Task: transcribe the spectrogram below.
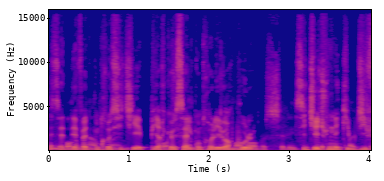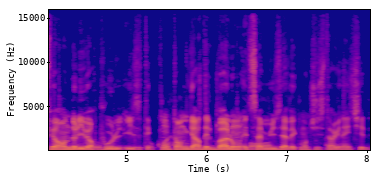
Cette défaite contre City est pire que celle contre Liverpool. City est une équipe différente de Liverpool. Ils étaient contents de garder le ballon et de s'amuser avec Manchester United.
